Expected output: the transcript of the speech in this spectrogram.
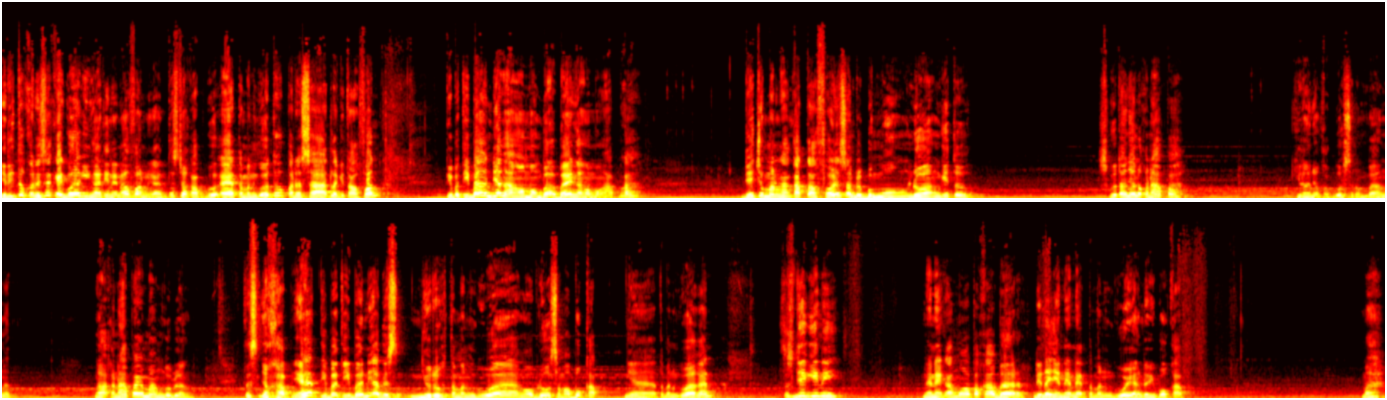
jadi tuh kondisinya kayak gue lagi ngatin nelfon kan. Terus nyokap gue eh temen gue tuh pada saat lagi telepon tiba-tiba dia nggak ngomong babay nggak ngomong apa. Dia cuma ngangkat teleponnya sambil bengong doang gitu. Terus gue tanya lu kenapa? Gila nyokap gue serem banget. Nggak kenapa emang? Gue bilang. Terus nyokapnya tiba-tiba nih abis nyuruh temen gue ngobrol sama bokapnya temen gue kan. Terus dia gini nenek kamu apa kabar? Dia nanya nenek temen gue yang dari bokap. Mah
